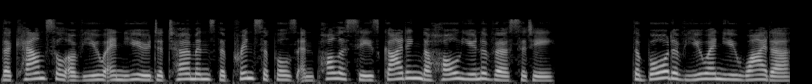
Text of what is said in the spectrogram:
The Council of UNU determines the principles and policies guiding the whole university. The board of UNU WIDER,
